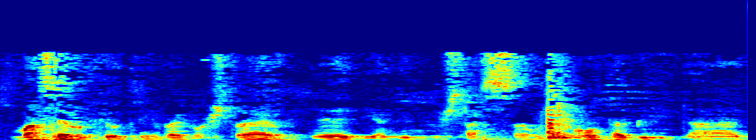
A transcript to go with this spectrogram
que Marcelo Feltrin vai gostar, é a ideia de administração, de contabilidade.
